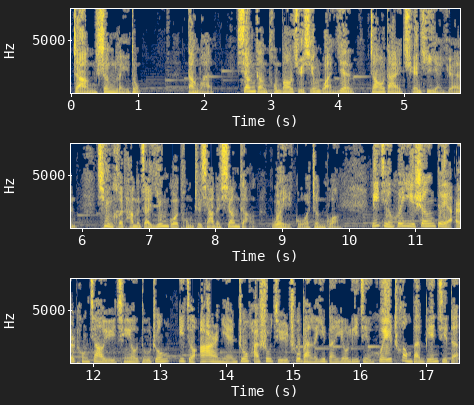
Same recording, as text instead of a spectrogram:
掌声雷动。当晚。香港同胞举行晚宴，招待全体演员，庆贺他们在英国统治下的香港为国争光。李锦辉一生对儿童教育情有独钟。一九二二年，中华书局出版了一本由李锦辉创办编辑的《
